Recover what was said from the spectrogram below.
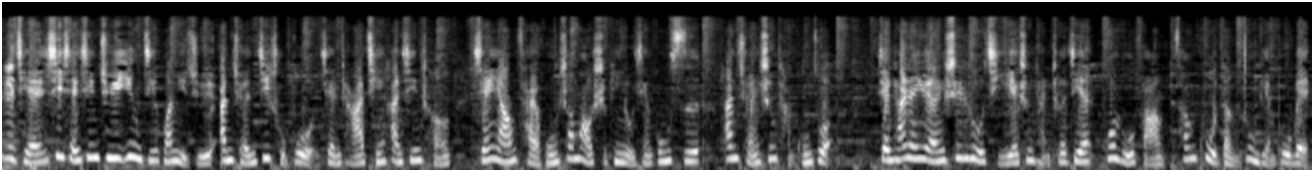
日前，西咸新区应急管理局安全基础部检查秦汉新城咸阳彩虹商贸食品有限公司安全生产工作。检查人员深入企业生产车间、锅炉房、仓库等重点部位，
